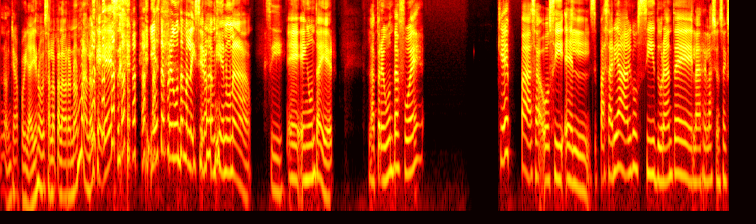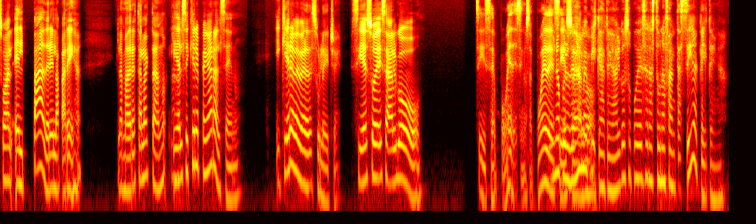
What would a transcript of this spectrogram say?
No, ya, pues ya yo no voy a usar la palabra normal, ¿ok? Es, y esta pregunta me la hicieron a mí en, una, Sí. eh, en un taller. La pregunta fue: ¿qué pasa o si el, pasaría algo si durante la relación sexual el padre, la pareja, la madre está lactando y él se quiere pegar al seno y quiere beber de su leche? Si eso es algo. Si se puede, si no se puede. Bueno, si pero déjame algo- explicarte algo. Eso puede ser hasta una fantasía que él tenga.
